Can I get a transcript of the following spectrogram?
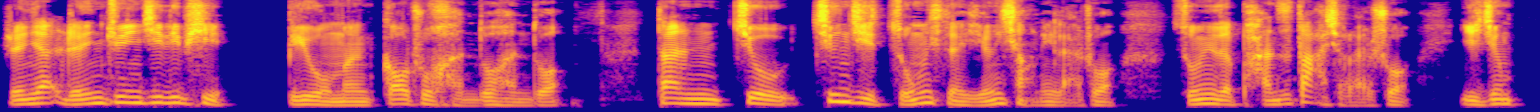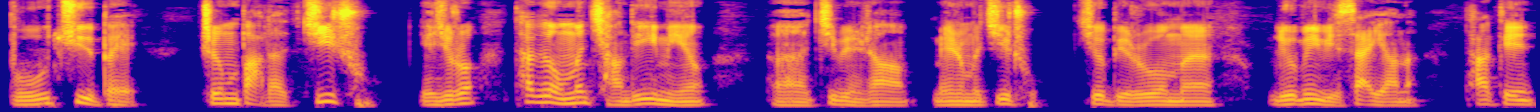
人家人均 GDP 比我们高出很多很多，但就经济总体的影响力来说，总体的盘子大小来说，已经不具备争霸的基础。也就是说，他跟我们抢第一名，呃，基本上没什么基础。就比如我们溜冰比赛一样的，他跟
